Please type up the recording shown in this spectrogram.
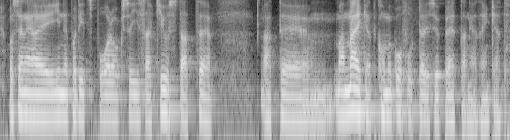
Och sen är jag inne på ditt spår också Isak, just att, eh, att eh, man märker att det kommer gå fortare i Superettan helt enkelt.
